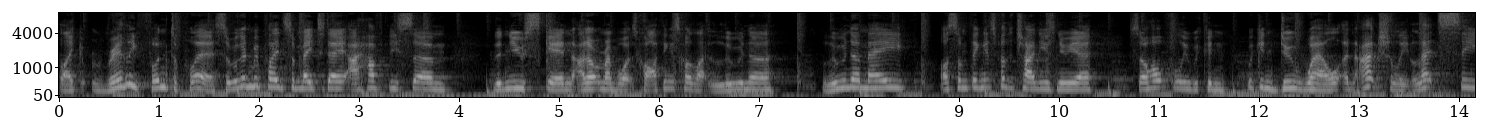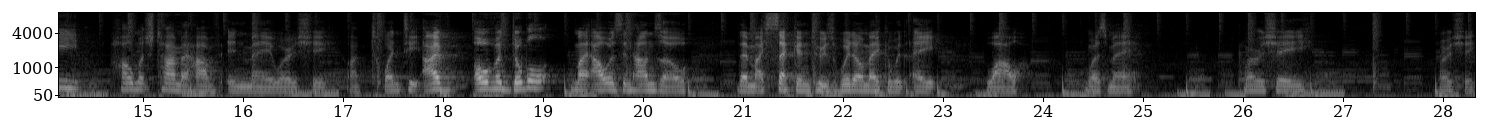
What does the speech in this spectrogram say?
like, really fun to play. So we're going to be playing some Mei today. I have this, um, the new skin, I don't remember what it's called, I think it's called like Luna, Luna Mei, or something. It's for the Chinese New Year, so hopefully we can, we can do well. And actually, let's see how much time I have in Mei. Where is she? I'm 20. I've over double my hours in Hanzo than my second, who's Widowmaker with 8. Wow. Where's Mei? Where is she? Where is she?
